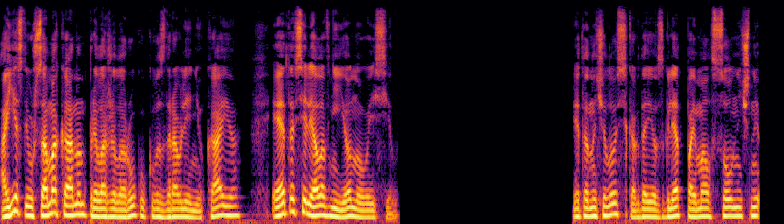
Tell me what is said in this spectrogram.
А если уж сама Канан приложила руку к выздоровлению Кайо, это вселяло в нее новые силы. Это началось, когда ее взгляд поймал солнечный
